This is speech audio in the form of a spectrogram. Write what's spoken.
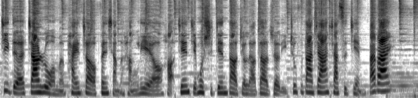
记得加入我们拍照分享的行列哦。好，今天节目时间到，就聊到这里，祝福大家，下次见，拜拜。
